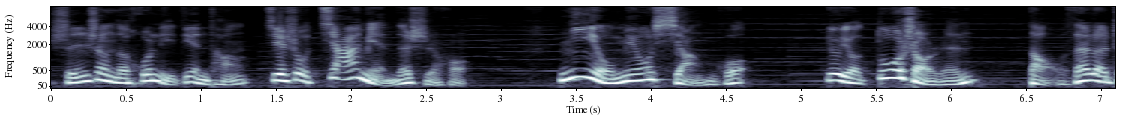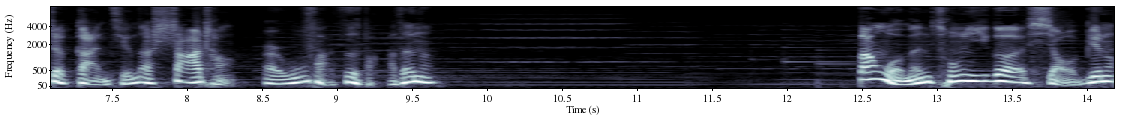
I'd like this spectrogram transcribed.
神圣的婚礼殿堂，接受加冕的时候，你有没有想过，又有多少人？倒在了这感情的沙场而无法自拔的呢？当我们从一个小兵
